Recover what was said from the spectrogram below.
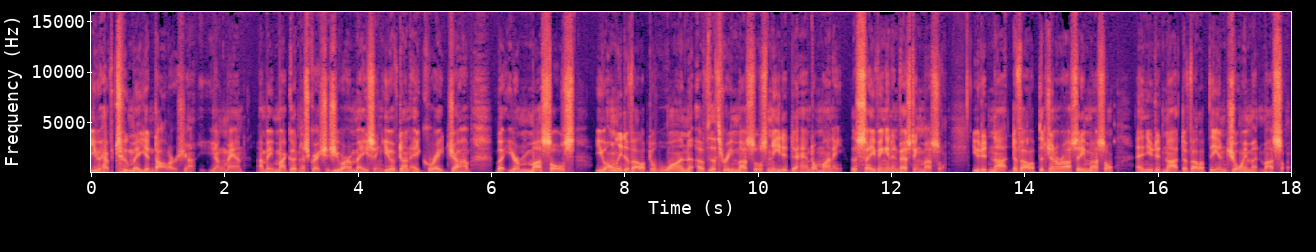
You have two million dollars, young, young man. I mean, my goodness gracious, you are amazing. You have done a great job, but your muscles. You only developed one of the three muscles needed to handle money the saving and investing muscle. You did not develop the generosity muscle, and you did not develop the enjoyment muscle.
